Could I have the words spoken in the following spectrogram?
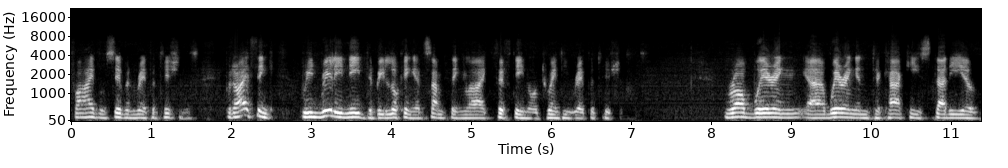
five or seven repetitions. But I think we really need to be looking at something like 15 or 20 repetitions. Rob Waring, uh, Waring and Takaki's study of,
